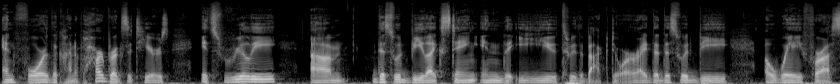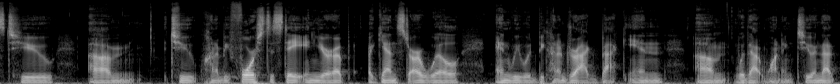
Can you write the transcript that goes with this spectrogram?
And for the kind of hard Brexiteers, it's really um, this would be like staying in the EU through the back door, right? That this would be a way for us to um, to kind of be forced to stay in Europe against our will, and we would be kind of dragged back in um, without wanting to, and that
